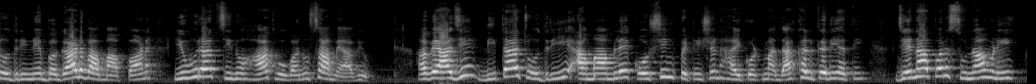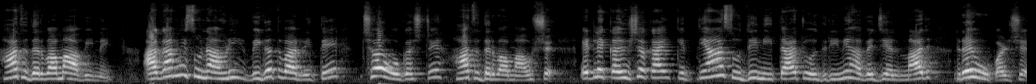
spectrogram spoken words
ચૌધરીને ભગાડવામાં પણ યુવરાજસિંહનો હાથ હોવાનું સામે આવ્યું. હવે આજે નીતા ચૌધરીએ આ મામલે કોશિંગ પિટિશન હાઈકોર્ટમાં દાખલ કરી હતી, જેના પર સુનાવણી હાથ ધરવામાં આવી નહીં. આગામી સુનાવણી વિગતવાર રીતે છ ઓગસ્ટે હાથ ધરવામાં આવશે. એટલે કહી શકાય કે ત્યાં સુધી નીતા ચૌધરીને હવે જેલમાં જ રહેવું પડશે.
